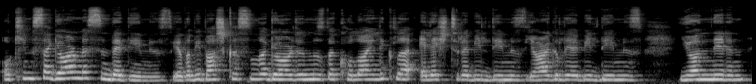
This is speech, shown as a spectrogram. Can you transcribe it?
O kimse görmesin dediğimiz ya da bir başkasında gördüğümüzde kolaylıkla eleştirebildiğimiz, yargılayabildiğimiz yönlerin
